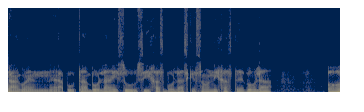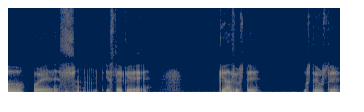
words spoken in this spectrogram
cago en la puta bola y sus hijas bolas que son hijas de bola. Oh, pues... ¿Y usted qué? ¿Qué hace usted? ¿Usted, usted?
